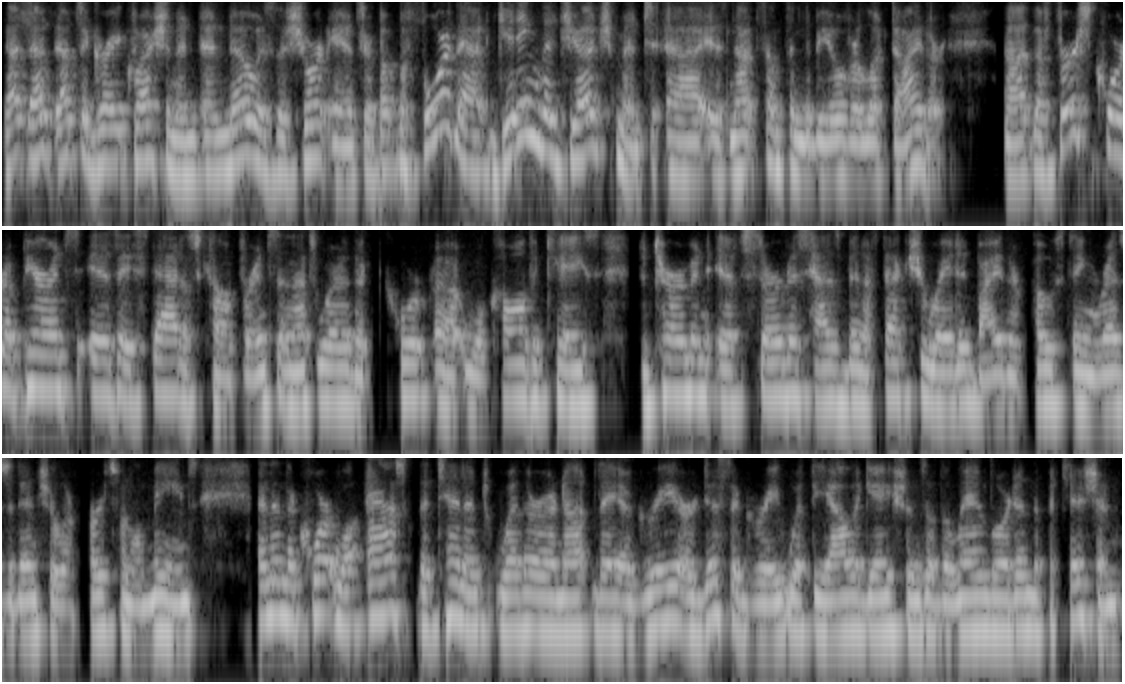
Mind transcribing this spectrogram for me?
That, that, that's a great question, and, and no is the short answer. But before that, getting the judgment uh, is not something to be overlooked either. Uh, the first court appearance is a status conference, and that's where the court uh, will call the case, determine if service has been effectuated by either posting, residential, or personal means. And then the court will ask the tenant whether or not they agree or disagree with the allegations of the landlord in the petition.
